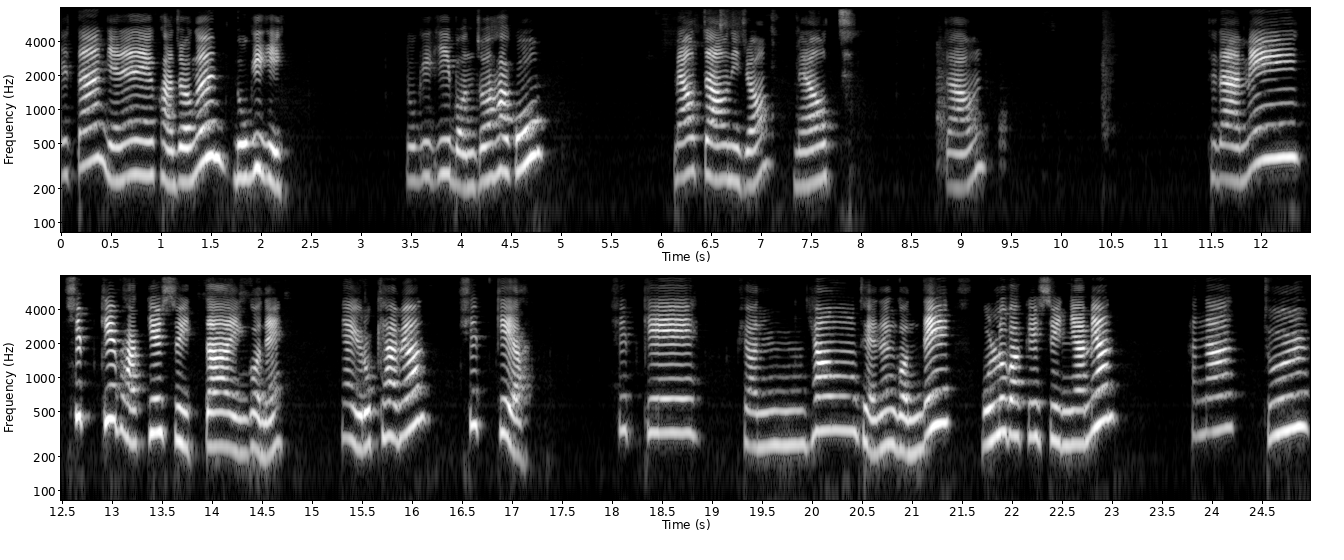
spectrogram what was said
일단 얘네의 과정은 녹이기. 녹이기 먼저 하고 meltdown이죠. meltdown. 그 다음에 쉽게 바뀔 수 있다인 거네. 그냥 이렇게 하면 쉽게야. 쉽게 변형되는 건데 뭘로 바뀔 수 있냐면 하나, 둘,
